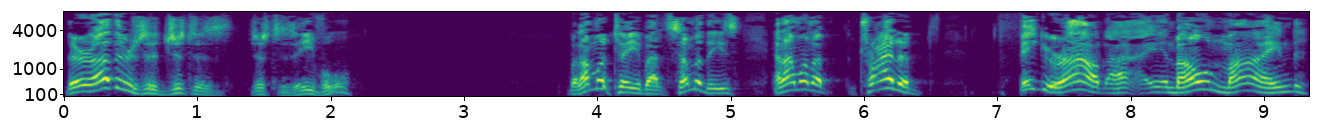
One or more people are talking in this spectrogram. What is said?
There are others that are just as, just as evil. But I'm going to tell you about some of these and I'm going to try to figure out in my own mind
